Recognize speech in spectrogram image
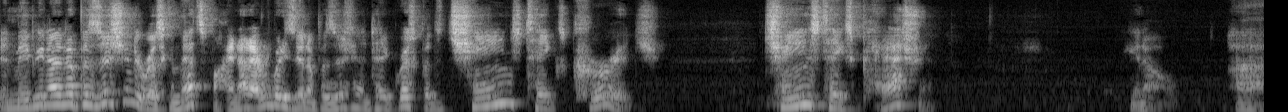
and maybe not in a position to risk, and that's fine. Not everybody's in a position to take risk, but the change takes courage. Change takes passion. You know, uh,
